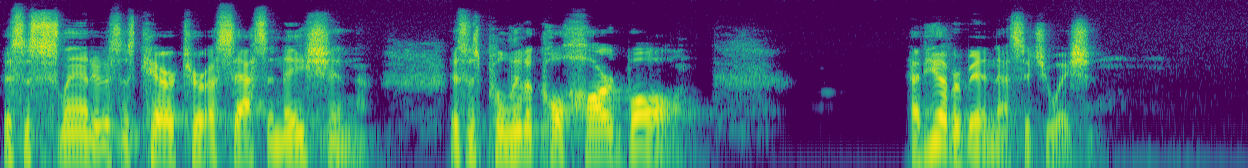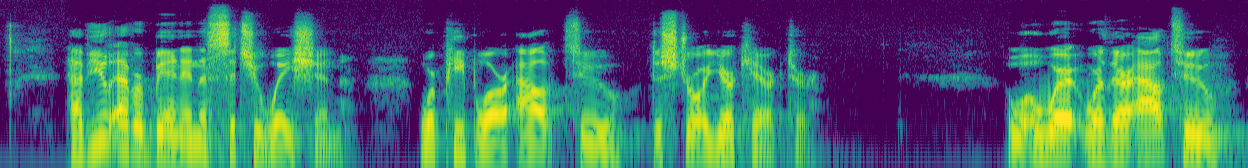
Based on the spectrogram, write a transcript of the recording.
This is slander. This is character assassination. This is political hardball. Have you ever been in that situation? Have you ever been in a situation where people are out to destroy your character? Where, where they're out to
